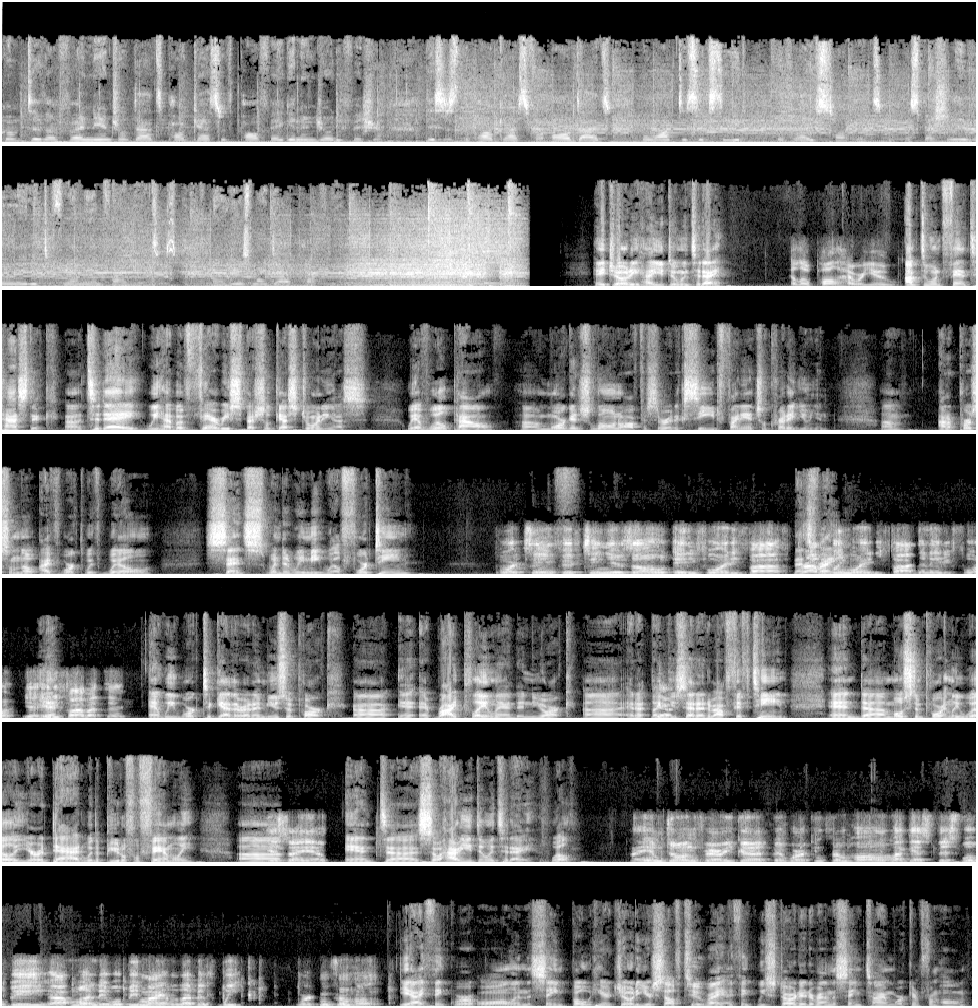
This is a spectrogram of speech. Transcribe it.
Welcome to the Financial Dads Podcast with Paul Fagan and Jody Fisher. This is the podcast for all dads who want to succeed with life's topics, especially related to family and finances. Now here's my dad, Paul Fagan. Hey Jody, how you doing today? Hello, Paul. How are you? I'm doing fantastic. Uh, today we have a very special guest joining us. We have Will Powell, uh, mortgage loan officer at Exceed Financial Credit Union. Um, on a personal note, I've worked with Will since when did we meet, Will? 14? 14, 15 years old, 84, 85. That's Probably right. more 85 than 84. Yeah, Yeah. 85, I think. And we worked together at an amusement park uh, at Rye Playland in New York, uh, at a, like Yeah. you said, at about 15. And uh, most importantly, Will, you're a dad with a beautiful family. Uh, yes, I am. And uh, so, how are you doing today, Will? I am doing very good. Been working from home. I guess this will be, uh, Monday will be my 11th week working from home. Yeah, I think we're all in the same boat here. Jody, yourself too, right? I think we started around the same time working from home.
